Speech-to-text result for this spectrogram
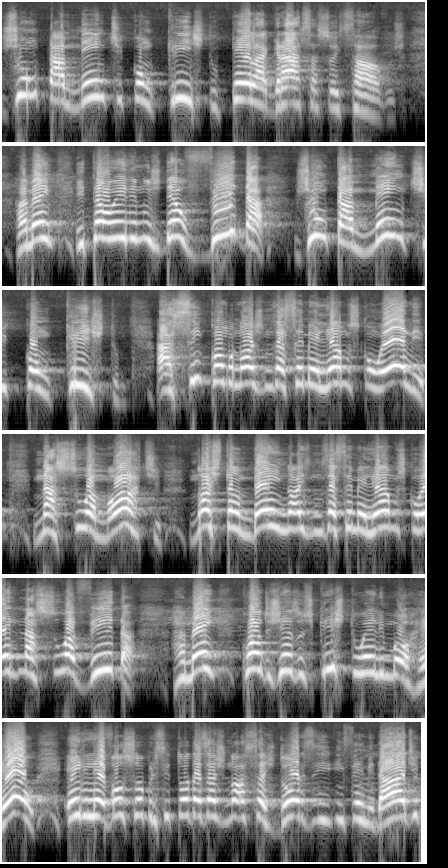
juntamente com Cristo, pela graça sois salvos. Amém? Então ele nos deu vida juntamente com Cristo. Assim como nós nos assemelhamos com ele na sua morte, nós também nós nos assemelhamos com ele na sua vida. Amém? Quando Jesus Cristo ele morreu, ele levou sobre si todas as nossas dores e enfermidade,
